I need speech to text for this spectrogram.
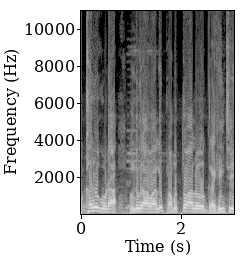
ఒక్కరూ కూడా ముందుకు రావాలి. ప్రభుత్వాలు గ్రహించి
